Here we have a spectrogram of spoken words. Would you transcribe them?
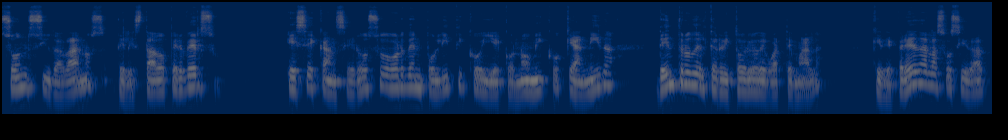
son ciudadanos del Estado perverso, ese canceroso orden político y económico que anida dentro del territorio de Guatemala, que depreda a la sociedad,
